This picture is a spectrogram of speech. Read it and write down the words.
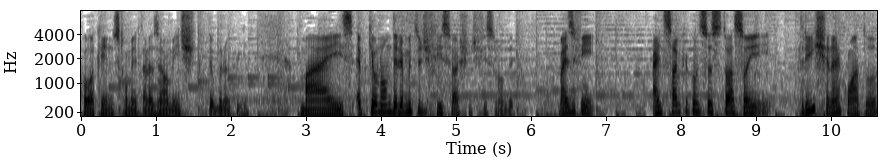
coloca aí nos comentários. Realmente deu branco aqui. Mas é porque o nome dele é muito difícil. Eu acho difícil o nome dele. Mas enfim, a gente sabe que aconteceu situação triste, né, com o ator.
